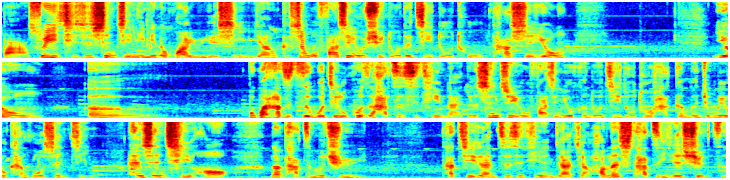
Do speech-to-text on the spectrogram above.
吧。所以其实圣经里面的话语也是一样。可是我发现有许多的基督徒，他是用用呃。不管他是自我解读，或者他只是听来的，甚至于我发现有很多基督徒，他根本就没有看过圣经，很神奇哈。那他怎么去？他既然只是听人家讲，好，那是他自己的选择。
